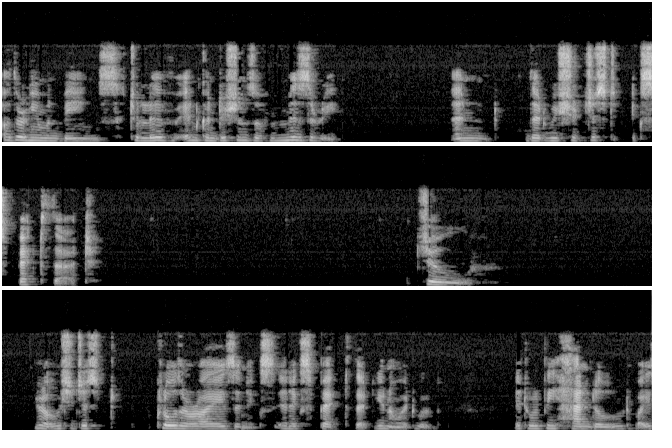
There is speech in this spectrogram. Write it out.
other human beings to live in conditions of misery and that we should just expect that to you know we should just close our eyes and ex- and expect that you know it will It will be handled by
